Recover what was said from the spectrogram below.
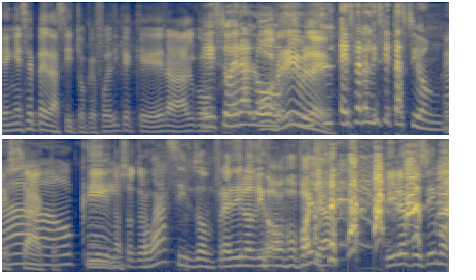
En ese pedacito que fue de que, que era algo Eso era lo horrible. Esa era la incitación. Exacto. Ah, ok. Y nosotros, ah, si don Freddy lo dijo, vamos para allá. y le pusimos,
